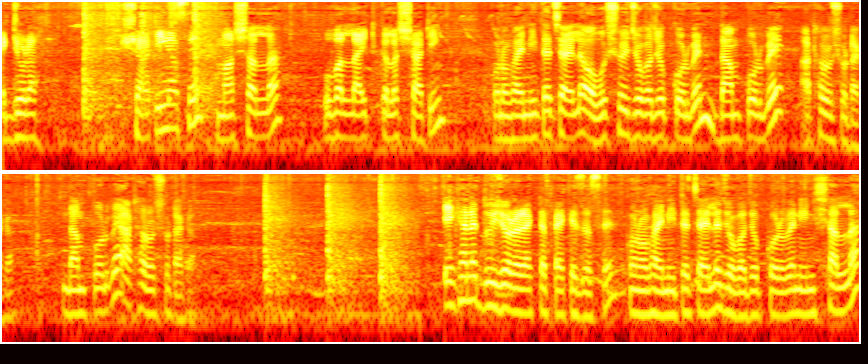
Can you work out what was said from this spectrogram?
এক জোড়া শার্টিং আছে মার্শাল্লাহ ওভার লাইট কালার শার্টিং কোনো ভাই নিতে চাইলে অবশ্যই যোগাযোগ করবেন, দাম পড়বে আঠারোশো টাকা। দাম পড়বে আঠারোশো টাকা। এখানে দুই জোড়ার একটা প্যাকেজ আছে। কোনো ভাই নিতে চাইলে যোগাযোগ করবেন ইনশাল্লাহ।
